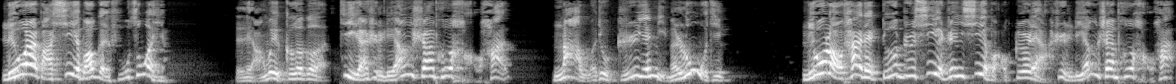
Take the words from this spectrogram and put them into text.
刘二把谢宝给扶坐下。两位哥哥既然是梁山坡好汉，那我就指引你们路径。刘老太太得知谢珍、谢宝哥俩是梁山坡好汉，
